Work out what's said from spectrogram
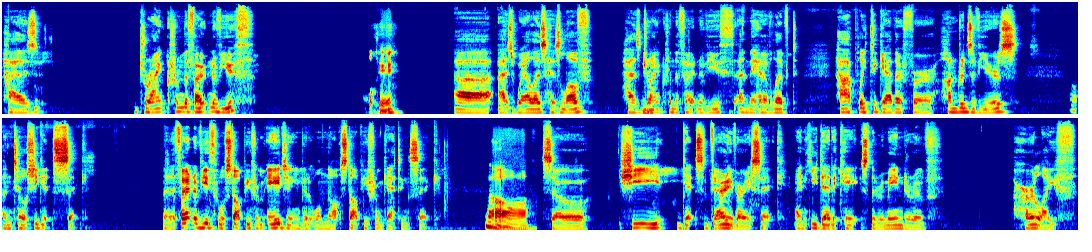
has drank from the fountain of youth Okay. Uh, as well as his love has Mhm. drank from the fountain of youth and they have lived happily together for hundreds of years until she gets sick now the fountain of youth will stop you from aging but it will not stop you from getting sick Oh. so she gets very very sick and he dedicates the remainder of her life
